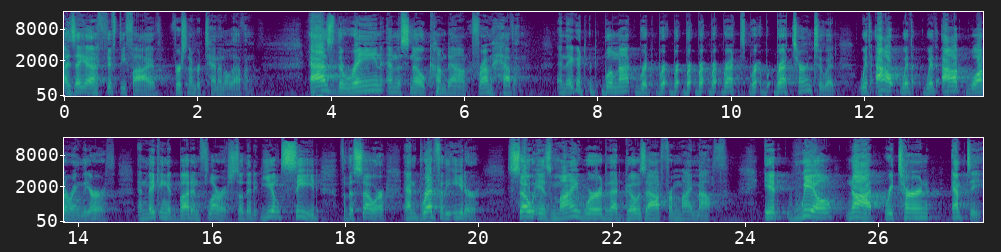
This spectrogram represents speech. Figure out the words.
Isaiah 55, verse number 10 and 11. As the rain and the snow come down from heaven, and they will not return to it without, with, without watering the earth and making it bud and flourish, so that it yields seed for the sower and bread for the eater so is my word that goes out from my mouth. It will not return empty.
